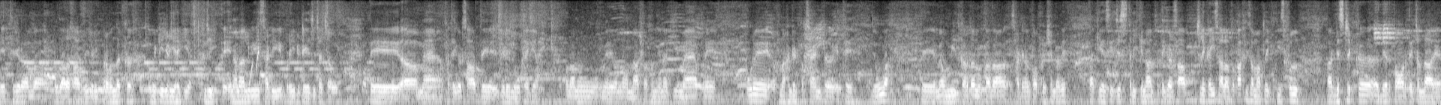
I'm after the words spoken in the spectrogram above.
ਇੱਥੇ ਜਿਹੜਾ ਮ- ਗੁਰਦੁਆਰਾ ਸਾਹਿਬ ਦੀ ਜਿਹੜੀ ਪ੍ਰਬੰਧਕ ਕਮੇਟੀ ਜਿਹੜੀ ਹੈਗੀ ਆ ਜੀ। ਤੇ ਇਹਨਾਂ ਨਾਲ ਵੀ ਸਾਡੀ ਬੜੀ ਡਿਟੇਲ 'ਚ ਚਰਚਾ ਹੋਈ ਤੇ ਅ, ਮੈਂ ਫਤਿਹਗੜ੍ਹ ਸਾਹਿਬ ਦੇ ਜਿਹੜੇ ਲੋਕ ਹੈਗੇ ਆ ਉਹਨਾਂ ਨੂੰ ਮੇਰੇ ਵੱਲੋਂ ਮੈਂ ਆਸ਼ਵਾਸਨ ਦੇਣਾ ਕਿ ਮੈਂ ਆਪਣੇ ਪੂਰੇ ਆਪਣਾ 100% ਇੱਥੇ ਦੇਵਾਂਗਾ ਤੇ ਮੈਂ ਉਮੀਦ ਕਰਦਾ ਲੋਕਾਂ ਦਾ ਸਾਡੇ ਨਾਲ ਕੋਆਪਰੇਸ਼ਨ ਰਵੇ ਤਾਂ ਕਿ ਅਸੀਂ ਜਿਸ ਤਰੀਕੇ ਨਾਲ ਫਤਿਹਗੜ੍ਹ ਸਾਹਿਬ ਪਿਛਲੇ ਕਈ ਸਾਲਾਂ ਤੋਂ ਕਾਫੀ ਸਮਾਂ ਤੋਂ ਇੱਕ ਪੀਸਫੁਲ ਡਿਸਟ੍ਰਿਕਟ ਦੇ ਤੌਰ ਤੇ ਚੱਲਦਾ ਆ ਰਿਹਾ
